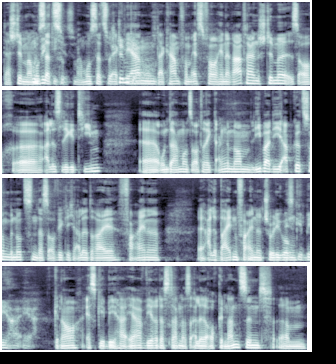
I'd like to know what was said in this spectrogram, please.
Das stimmt, man Und muss dazu, ist. man muss dazu Stimmt ja erklären, da kam vom SV Henne Rathal eine Stimme, ist auch äh, alles legitim. Äh, und da haben wir uns auch direkt angenommen, lieber die Abkürzung benutzen, dass auch wirklich alle drei Vereine, äh, alle beiden Vereine, Entschuldigung, SGBHR. Genau, SGBHR wäre das dann, dass alle auch genannt sind. Ähm,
